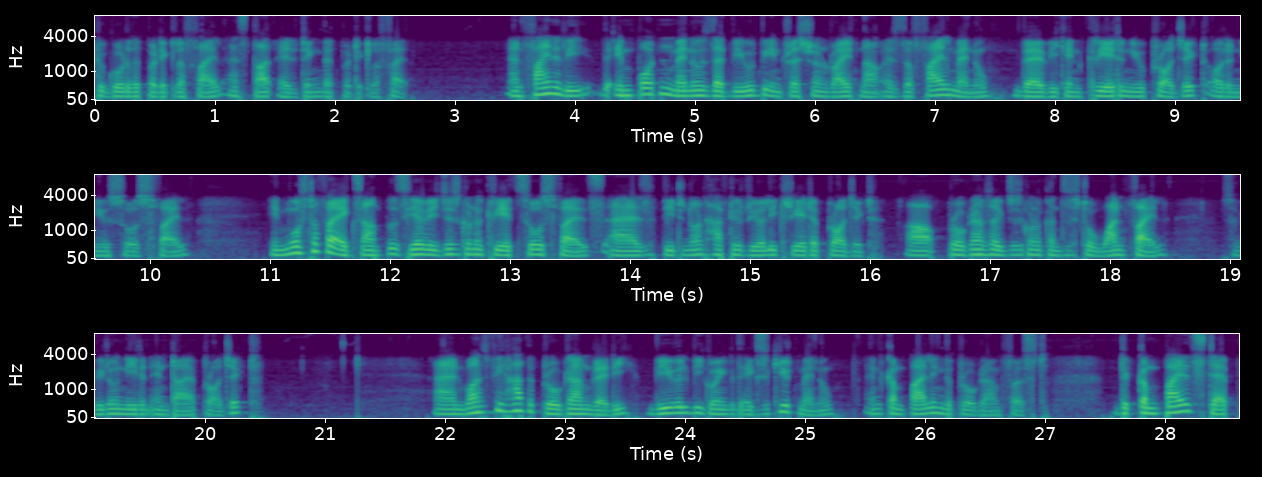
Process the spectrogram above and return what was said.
to go to the particular file and start editing that particular file. And finally, the important menus that we would be interested in right now is the file menu where we can create a new project or a new source file. In most of our examples here, we're just going to create source files as we do not have to really create a project. Our programs are just going to consist of one file, so we don't need an entire project. And once we have the program ready, we will be going to the execute menu and compiling the program first. The compile step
